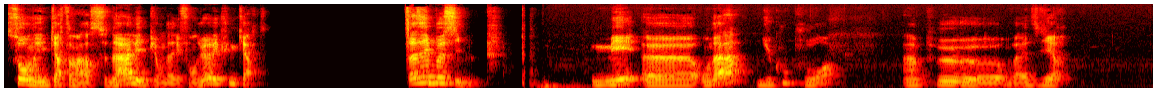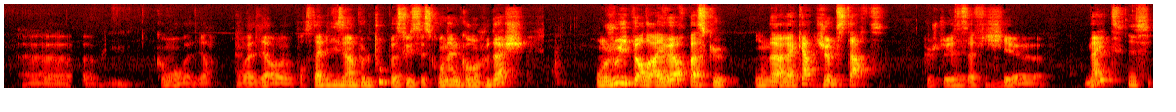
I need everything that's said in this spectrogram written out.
soit on a une carte en arsenal et puis on a défendu avec une carte. Ça c'est possible. Mais euh, on a du coup pour un peu, euh, on va dire, euh, euh, comment on va dire, on va dire euh, pour stabiliser un peu le tout parce que c'est ce qu'on aime quand on joue dash. On joue hyper driver parce que on a la carte jumpstart que je te laisse afficher euh, Knight Ici.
